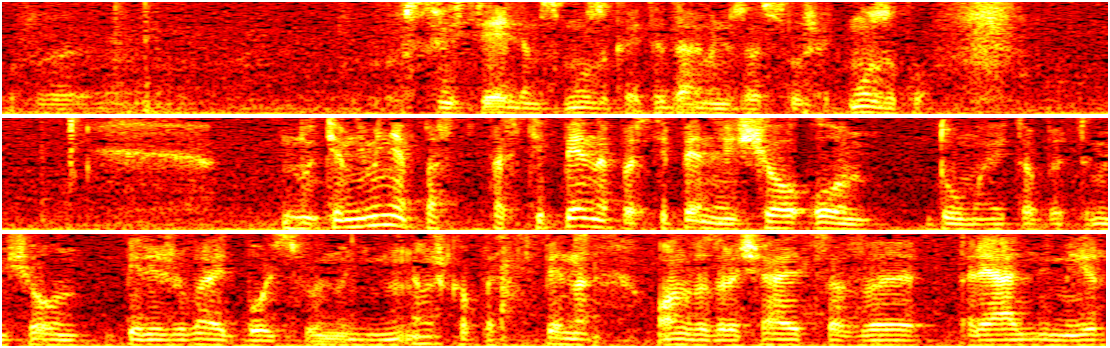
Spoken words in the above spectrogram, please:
в, с весельем, с музыкой и так далее. Нельзя слушать музыку. Но тем не менее, постепенно, постепенно еще он думает об этом, еще он переживает боль свою, но немножко постепенно он возвращается в реальный мир,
